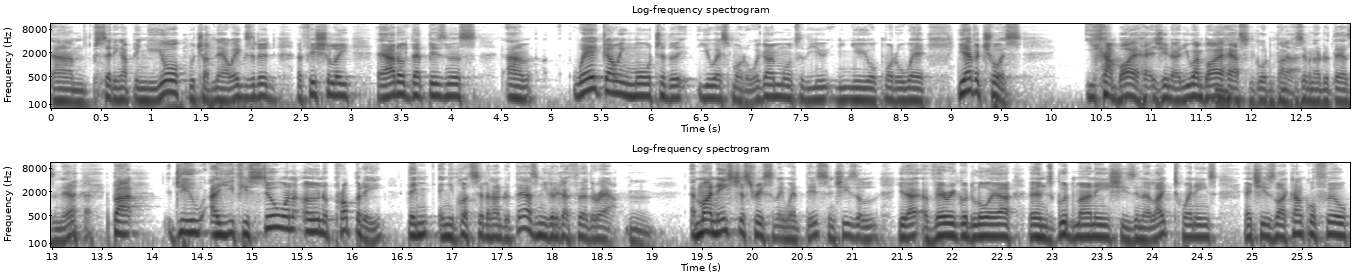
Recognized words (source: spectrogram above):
um, setting up in New York, which I've now exited officially out of that business, um, we're going more to the US model. We're going more to the U- New York model, where you have a choice. You can't buy a house, you know. You won't buy a house in Gordon Park for seven hundred thousand now. but do you? Are you? If you still want to own a property, then and you've got seven hundred thousand, you've got to go further out. And my niece just recently went this, and she's a you know a very good lawyer, earns good money. She's in her late twenties, and she's like, Uncle Phil,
